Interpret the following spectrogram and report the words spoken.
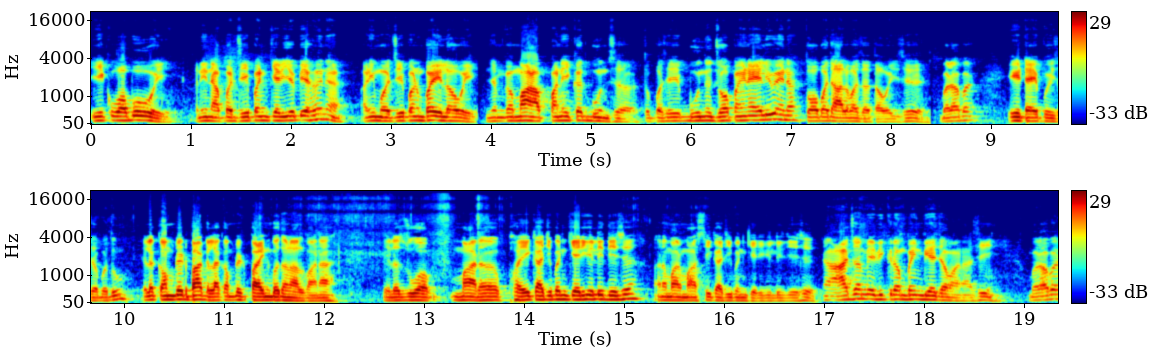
એક વાબો હોય અને એના પર જે પણ કેરીઓ બે હોય ને, અને મજે પણ ભયેલા હોય, જેમ કે માં આપવાની એક જ બૂન છે, તો પછી બૂન જો પહેણાયેલી હોય ને, તો બધા હાલવા જતા હોય છે. બરાબર? એ ટાઈપ હોય છે બધું. એટલે કમ્પ્લીટ ભાગલા કમ્પ્લીટ પાડીને બધાને હાલવાના. એટલે જુઓ મારે ફઈ કાજી પણ કેરીઓ લીધી છે અને મારા માસી કાજી પણ કેરીઓ લીધી છે. આજે અમે વિક્રમભાઈ બે જવાના છીએ. બરાબર?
